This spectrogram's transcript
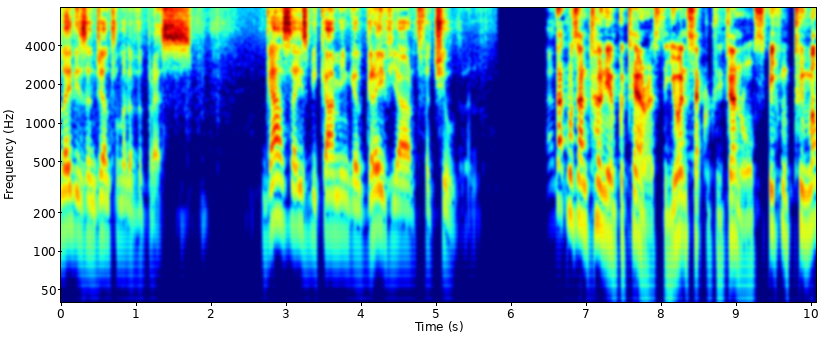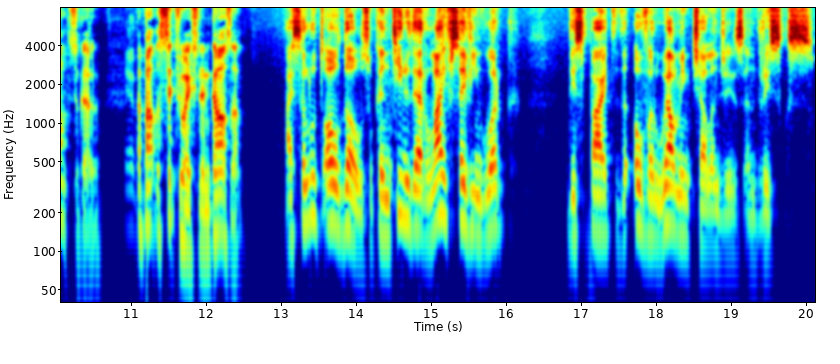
Ladies and gentlemen of the press, Gaza is becoming a graveyard for children. That was Antonio Guterres, the UN Secretary General, speaking two months ago about the situation in Gaza. I salute all those who continue their life saving work despite the overwhelming challenges and risks.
